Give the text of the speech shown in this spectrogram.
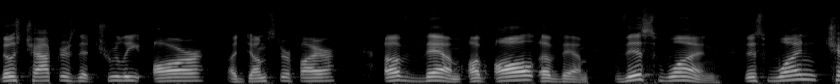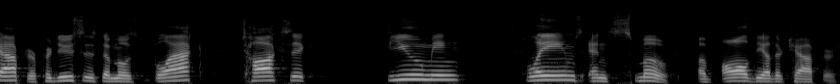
those chapters that truly are a dumpster fire, of them, of all of them, this one, this one chapter produces the most black, toxic, fuming flames and smoke of all the other chapters.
